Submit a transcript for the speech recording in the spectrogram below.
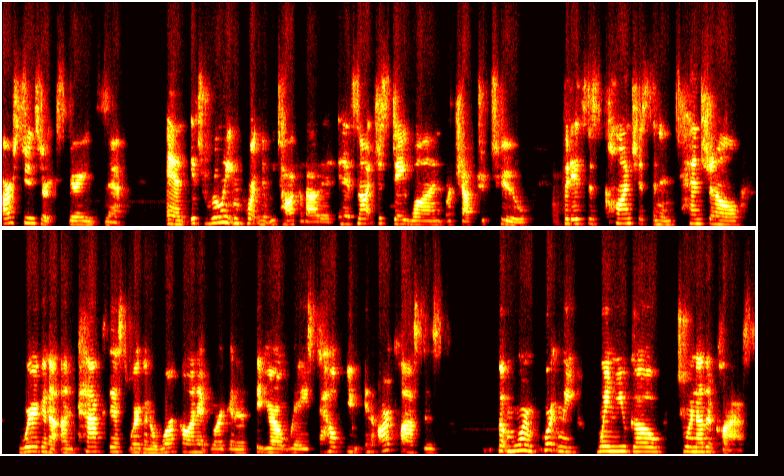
our students are experiencing it. And it's really important that we talk about it. And it's not just day one or chapter two, but it's this conscious and intentional we're going to unpack this, we're going to work on it, we're going to figure out ways to help you in our classes. But more importantly, when you go to another class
